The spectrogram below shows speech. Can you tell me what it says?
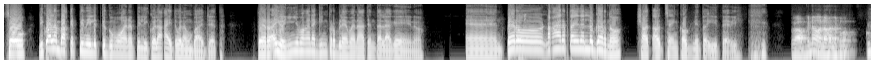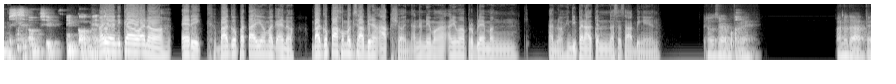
So, di ko alam bakit pinilit ko gumawa ng pelikula kahit walang budget. Pero ayun, yun yung mga naging problema natin talaga eh, no? And, pero nakahanap tayo ng lugar, no? Shout out sa Incognito Eatery. Grabe na, wala mo. Um, si incognito. Ngayon, ikaw, ano, Eric, bago pa tayo mag, ano, bago pa ako magsabi ng action, ano yung mga, ano yung mga problemang, ano, hindi pa natin nasasabi ngayon? So, siyempre, ano dati,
